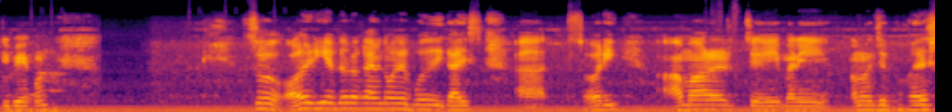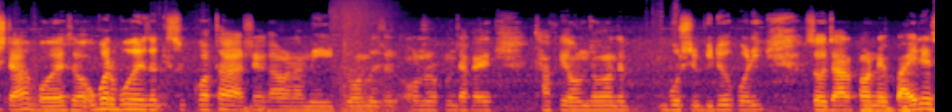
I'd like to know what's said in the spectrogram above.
দিবে এখন। সো অলরেডি এর দরকার আমি তোমাদের বলে দিই গাইস সরি আমার যে মানে আমার যে ভয়েসটা ভয়েস ওভার ভয়েসে কিছু কথা আসে, কারণ আমি একটু অন্য অন্যরকম জায়গায় থাকি, অন্য জায়গায় বসে ভিডিও করি। সো যার কারণে বাইরের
